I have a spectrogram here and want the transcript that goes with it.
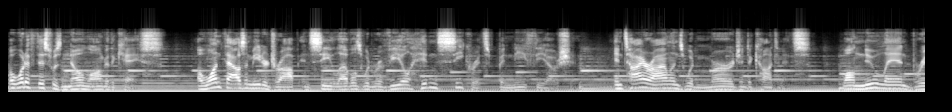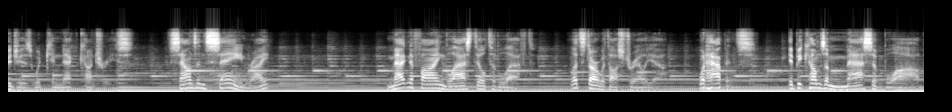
But what if this was no longer the case? A 1,000 meter drop in sea levels would reveal hidden secrets beneath the ocean. Entire islands would merge into continents, while new land bridges would connect countries. Sounds insane, right? Magnifying glass still to the left. Let's start with Australia. What happens? It becomes a massive blob,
